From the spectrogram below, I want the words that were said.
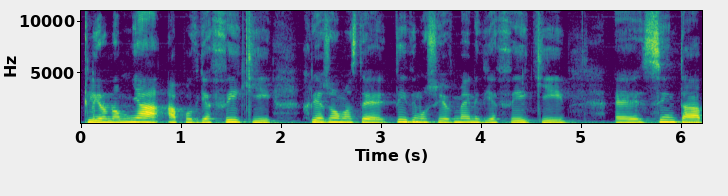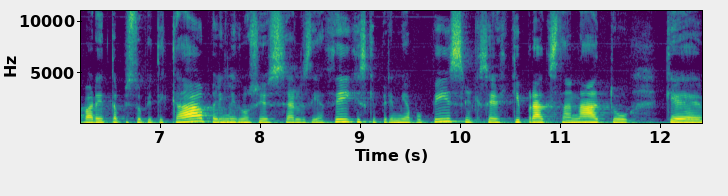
κληρονομιά από διαθήκη, χρειαζόμαστε τη δημοσιευμένη διαθήκη, ε, συν τα απαραίτητα πιστοποιητικά, περί μη δημοσίευσης σε άλλε διαθήκε και περί μη αποποίησης, ληξιαρχική πράξη θανάτου και,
